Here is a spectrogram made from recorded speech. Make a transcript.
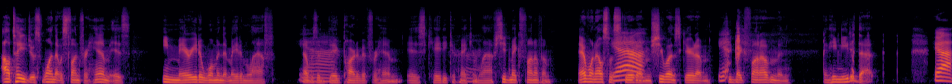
I'll tell you just one that was fun for him is he married a woman that made him laugh. That was a big part of it for him is Katie could make him Huh. laugh. She'd make fun of him. Everyone else was scared of him. She wasn't scared of him. Yeah. She'd make fun of him and and he needed that. Yeah.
